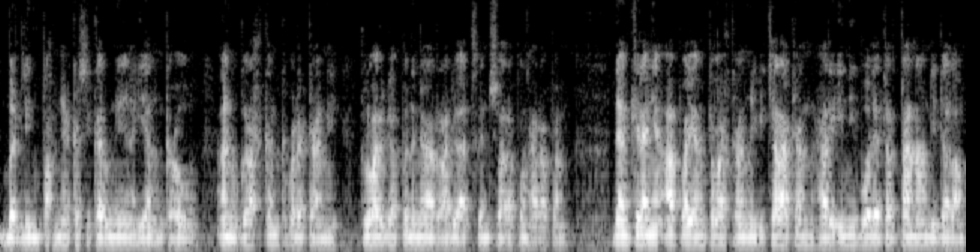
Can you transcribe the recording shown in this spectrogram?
berlimpahnya kasih karunia yang engkau anugerahkan kepada kami, keluarga pendengar Radio Advent Suara Pengharapan. Dan kiranya apa yang telah kami bicarakan hari ini boleh tertanam di dalam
